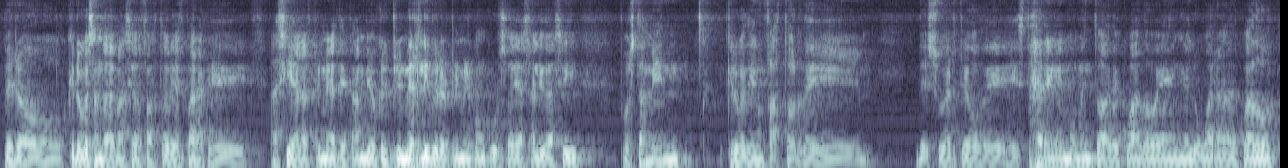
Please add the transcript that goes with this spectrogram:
Pero creo que se han dado demasiados factores para que, así a las primeras de cambio, que el primer libro, el primer concurso haya salido así, pues también creo que tiene un factor de, de suerte o de estar en el momento adecuado, en el lugar adecuado.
